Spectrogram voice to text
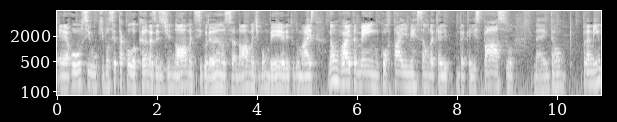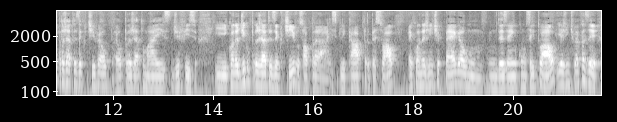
é, ou se o que você está colocando, às vezes, de norma de segurança, norma de bombeiro e tudo mais, não vai também cortar a imersão daquele, daquele espaço, né? Então, para mim, o projeto executivo é o, é o projeto mais difícil. E quando eu digo projeto executivo, só para explicar para o pessoal, é quando a gente pega um, um desenho conceitual e a gente vai fazer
